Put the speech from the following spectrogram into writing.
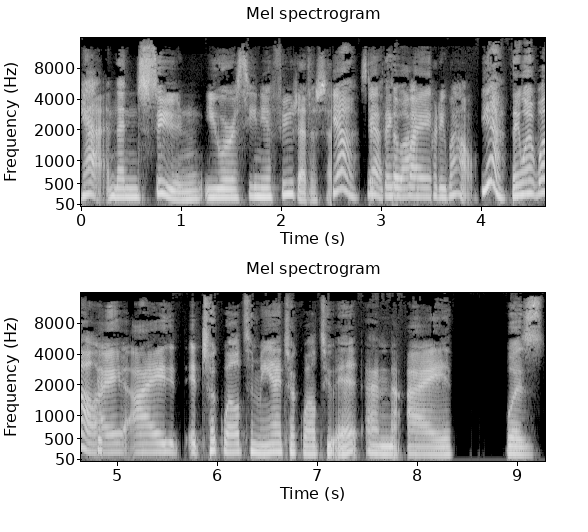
Yeah. And then soon you were a senior food editor. Yeah. So yeah. things So went I- pretty well. Yeah, they went well. I, I, it took well to me. I took well to it. And I was,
